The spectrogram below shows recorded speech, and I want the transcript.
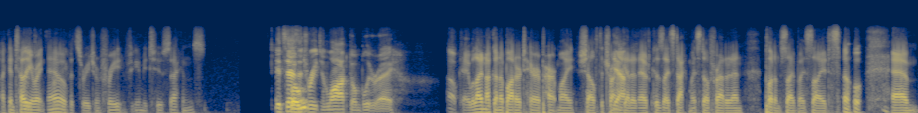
I can tell you right free. now if it's region free. If you give me two seconds. It says well, it's region locked on Blu-ray. Okay, well, I'm not going to bother tear apart my shelf to try yeah. and get it out because I stack my stuff rather than put them side by side. So, um,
